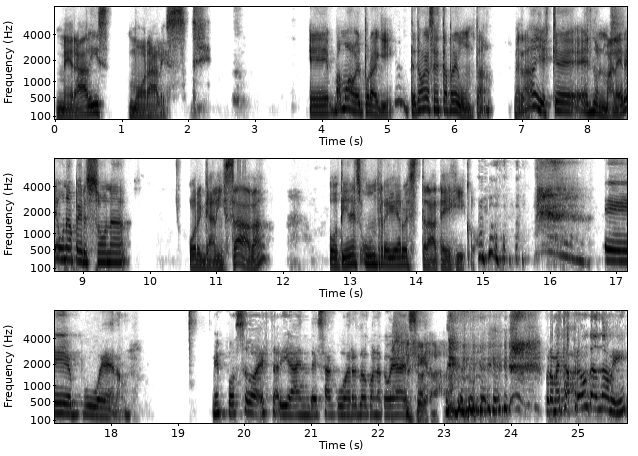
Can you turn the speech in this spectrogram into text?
Meralis Morales. Eh, vamos a ver por aquí. Te tengo que hacer esta pregunta, ¿verdad? Y es que es normal. ¿Eres una persona organizada o tienes un reguero estratégico? eh, bueno, mi esposo estaría en desacuerdo con lo que voy a decir. Pero me estás preguntando a mí.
